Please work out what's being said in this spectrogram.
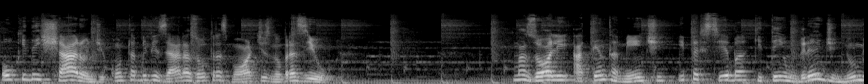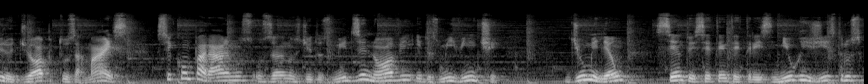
ou que deixaram de contabilizar as outras mortes no Brasil. Mas olhe atentamente e perceba que tem um grande número de óbitos a mais se compararmos os anos de 2019 e 2020, de 1 milhão 173 mil registros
